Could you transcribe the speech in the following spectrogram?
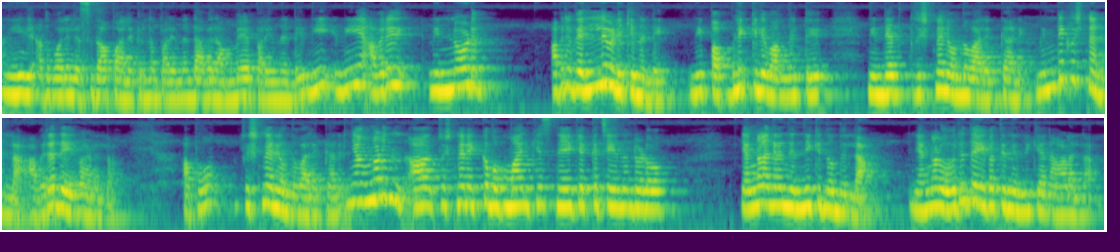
നീ അതുപോലെ ലസിത പാലക്കലിനെ പറയുന്നുണ്ട് അവരമ്മയെ പറയുന്നുണ്ട്. നീ നീ അവർ നിന്നോട് അവർ വെല്ലുവിളിക്കുന്നുണ്ട്. നീ പബ്ലിക്കിൽ വന്നിട്ട് നിന്റെ കൃഷ്ണനെ ഒന്ന് വരക്കാൻ നിന്റെ കൃഷ്ണനല്ല അവരെ ദൈവമാണല്ലോ. അപ്പോൾ കൃഷ്ണനെ ഒന്ന് വരക്കാൻ ഞങ്ങളും ആ കൃഷ്ണനെയൊക്കെ ബഹുമാനിക്കുക സ്നേഹിക്കുകയൊക്കെ ചെയ്യുന്നുണ്ടോ ഞങ്ങളങ്ങനെ നിന്ദിക്കുന്നൊന്നുമില്ല. ഞങ്ങൾ ഒരു ദൈവത്തെ നിന്ദിക്കാൻ ആളല്ല.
